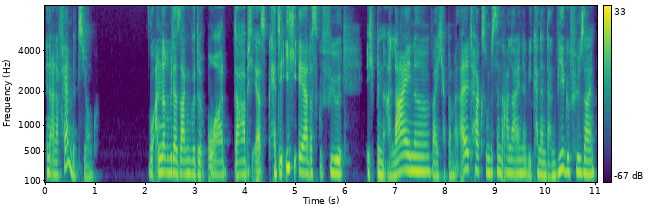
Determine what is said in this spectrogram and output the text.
in einer Fernbeziehung. Wo andere wieder sagen würde, oh, da habe ich erst, hätte ich eher das Gefühl, ich bin alleine, weil ich habe ja meinen Alltag so ein bisschen alleine. Wie kann denn dann Wir-Gefühl sein?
